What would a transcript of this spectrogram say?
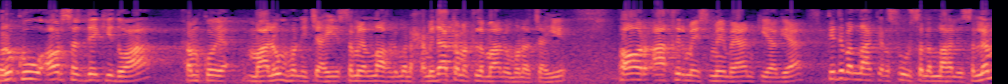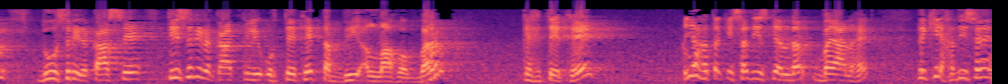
رکو اور سجدے کی دعا ہم کو معلوم ہونی چاہیے سمے اللہ علم حمیدہ کا مطلب معلوم ہونا چاہیے۔ اور آخر میں اس میں بیان کیا گیا کہ جب اللہ کے رسول صلی اللہ علیہ وسلم دوسری رکعت سے تیسری رکعت کے لیے اٹھتے تھے، تب بھی اللہ اکبر کہتے تھے۔ یہاں تک اس حدیث کے اندر بیان ہے دیکھیے حدیثیں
